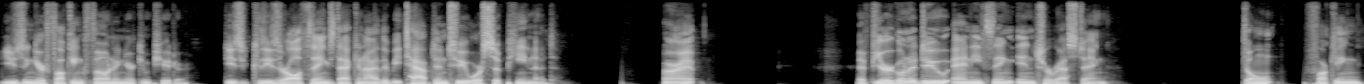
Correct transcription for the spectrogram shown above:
using your fucking phone and your computer. These because these are all things that can either be tapped into or subpoenaed. All right. If you're going to do anything interesting, don't fucking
